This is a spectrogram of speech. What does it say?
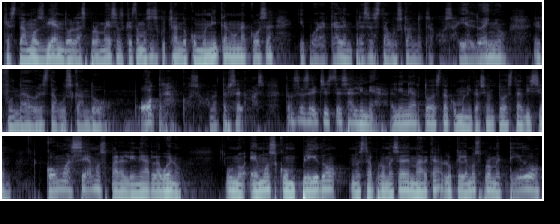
que estamos viendo, las promesas que estamos escuchando comunican una cosa y por acá la empresa está buscando otra cosa y el dueño, el fundador está buscando otra cosa, una tercera más. Entonces el chiste es alinear, alinear toda esta comunicación, toda esta visión. ¿Cómo hacemos para alinearla? Bueno, uno, hemos cumplido nuestra promesa de marca, lo que le hemos prometido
